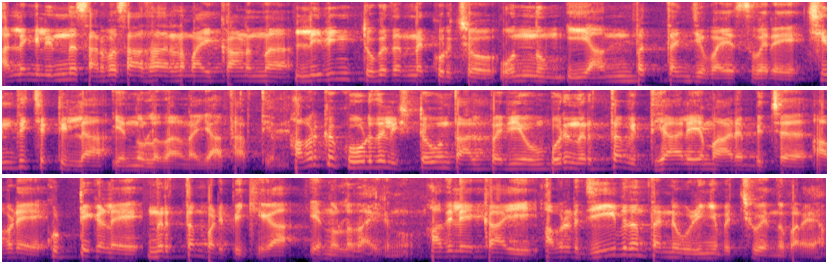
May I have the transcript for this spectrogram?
അല്ലെങ്കിൽ ഇന്ന് സർവസാധാരണമായി കാണുന്ന ലിവിംഗ് ടുഗദറിനെ കുറിച്ചോ ഒന്നും ഈ അൻപത്തഞ്ച് വയസ്സ് വരെ ചിന്തിച്ചിട്ടില്ല എന്നുള്ളതാണ് യാഥാർത്ഥ്യം. അവർക്ക് കൂടുതൽ ഇഷ്ടവും താല്പര്യവും ഒരു നൃത്ത വിദ്യാലയം ആരംഭിച്ച് അവിടെ കുട്ടികളെ നൃത്തം പഠിപ്പിക്കുക എന്നുള്ളതായിരുന്നു. അതിലേക്കായി അവരുടെ ജീവിതം തന്നെ ഒഴിഞ്ഞു വെച്ചു എന്ന് പറയാം.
